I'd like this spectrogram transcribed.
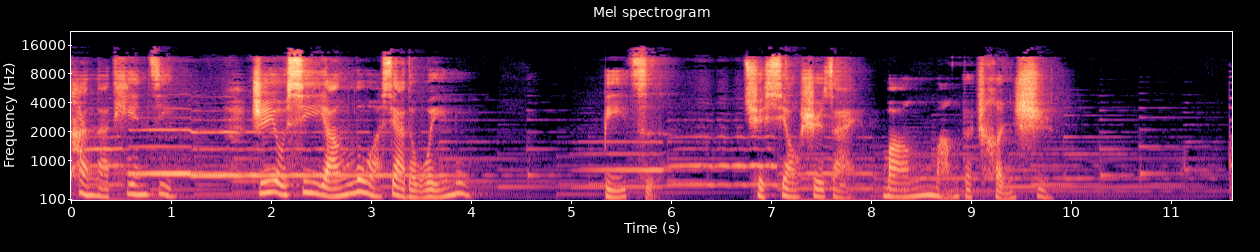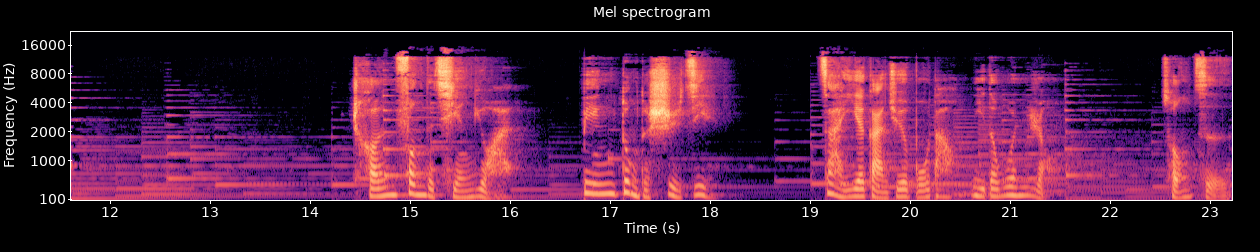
看那天际。只有夕阳落下的帷幕，彼此却消失在茫茫的尘世。尘封的情缘，冰冻的世界，再也感觉不到你的温柔。从此，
